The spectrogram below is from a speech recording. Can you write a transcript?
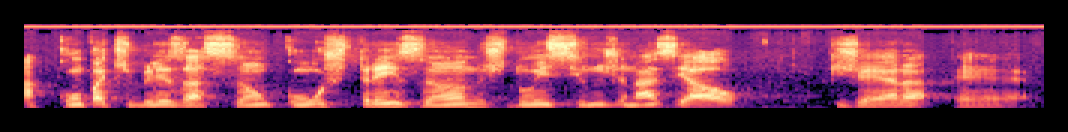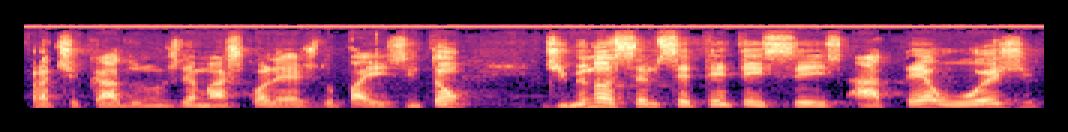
a compatibilização com os três anos do ensino ginasial que já era é, praticado nos demais colégios do país. Então, de 1976 até hoje,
